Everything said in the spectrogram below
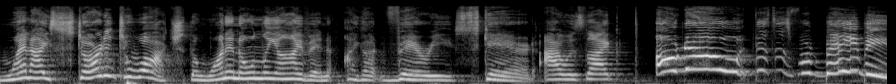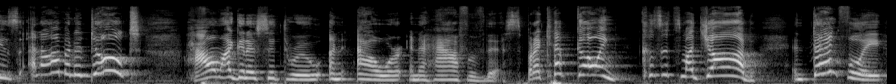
When I started to watch the one and only Ivan, I got very scared. I was like, oh no, this is for babies, and I'm an adult. How am I going to sit through an hour and a half of this? But I kept going because it's my job. And thankfully,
